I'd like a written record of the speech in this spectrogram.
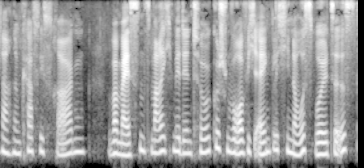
nach einem Kaffee fragen. Aber meistens mache ich mir den türkischen, worauf ich eigentlich hinaus wollte, ist,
